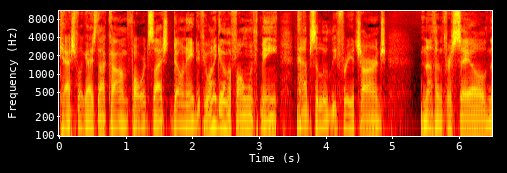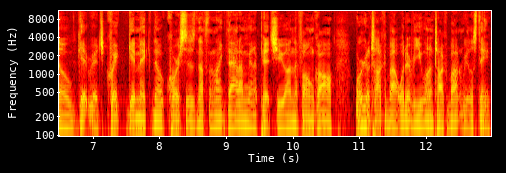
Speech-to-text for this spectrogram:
cashflowguys.com forward slash donate. If you want to get on the phone with me, absolutely free of charge. Nothing for sale, no get rich quick gimmick, no courses, nothing like that. I'm going to pitch you on the phone call. We're going to talk about whatever you want to talk about in real estate.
